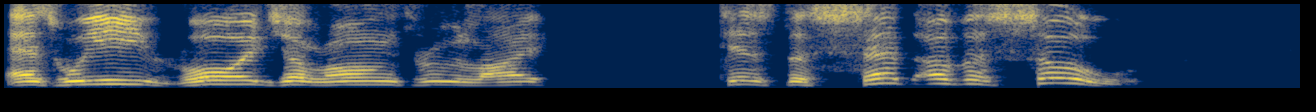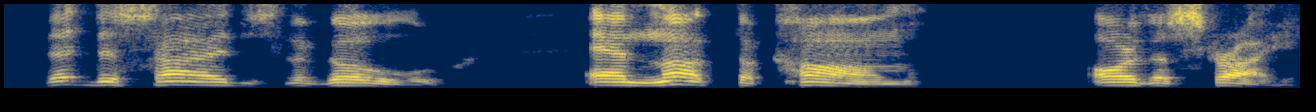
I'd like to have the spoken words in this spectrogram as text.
As we voyage along through life, Tis the set of a soul that decides the goal, and not the calm or the strife.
